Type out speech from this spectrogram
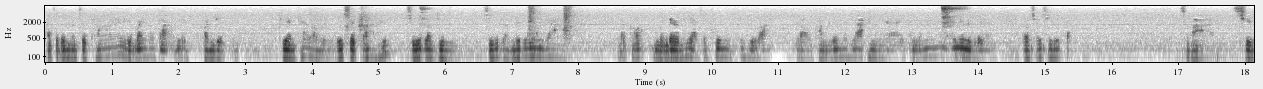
อาจจะเป็นวันสุดท้ายหรือไม่ก็ตามในวันหยุดเพียงแค่เรารู้สึกว่าเฮ้ยชีวิตเราดีชีวิตเราไม่ได้ยุ่งยาก แล้วก็เหมือนเดิมที่อยากจะพูดก็คือว่าเราทำเรื่องยากให้มันง่ายทำเรื่องง่ายไม่มีเรื่องเราใช้ชีวิตแบบสบายชิล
